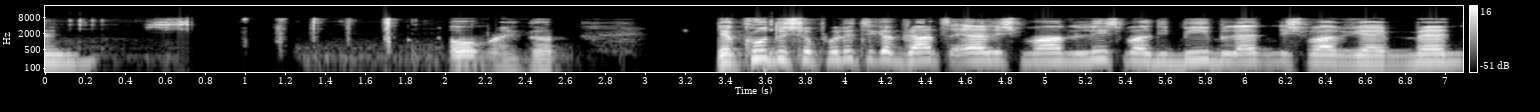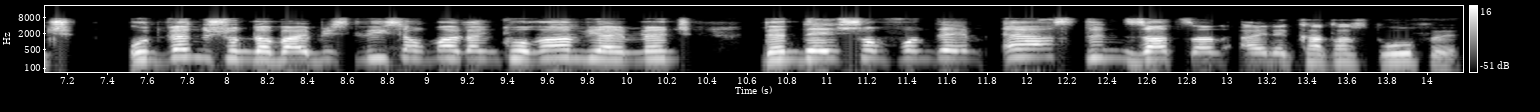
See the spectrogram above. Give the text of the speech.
Ey. Oh mein Gott. Der kurdische Politiker, ganz ehrlich, Mann, lies mal die Bibel endlich mal wie ein Mensch. Und wenn du schon dabei bist, lies auch mal deinen Koran wie ein Mensch, denn der ist schon von dem ersten Satz an eine Katastrophe.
